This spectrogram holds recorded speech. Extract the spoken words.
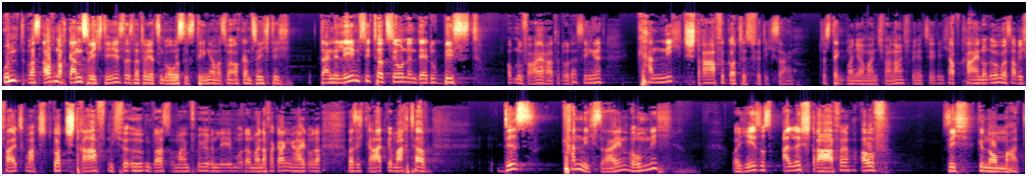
Und was auch noch ganz wichtig ist, das ist natürlich jetzt ein großes Ding, aber was mir auch ganz wichtig, deine Lebenssituation, in der du bist, ob nur verheiratet oder Single, kann nicht Strafe Gottes für dich sein. Das denkt man ja manchmal. Ne? Ich bin jetzt, ich habe keinen und irgendwas habe ich falsch gemacht. Gott straft mich für irgendwas in meinem früheren Leben oder in meiner Vergangenheit oder was ich gerade gemacht habe. Das kann nicht sein. Warum nicht? weil Jesus alle Strafe auf sich genommen hat.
